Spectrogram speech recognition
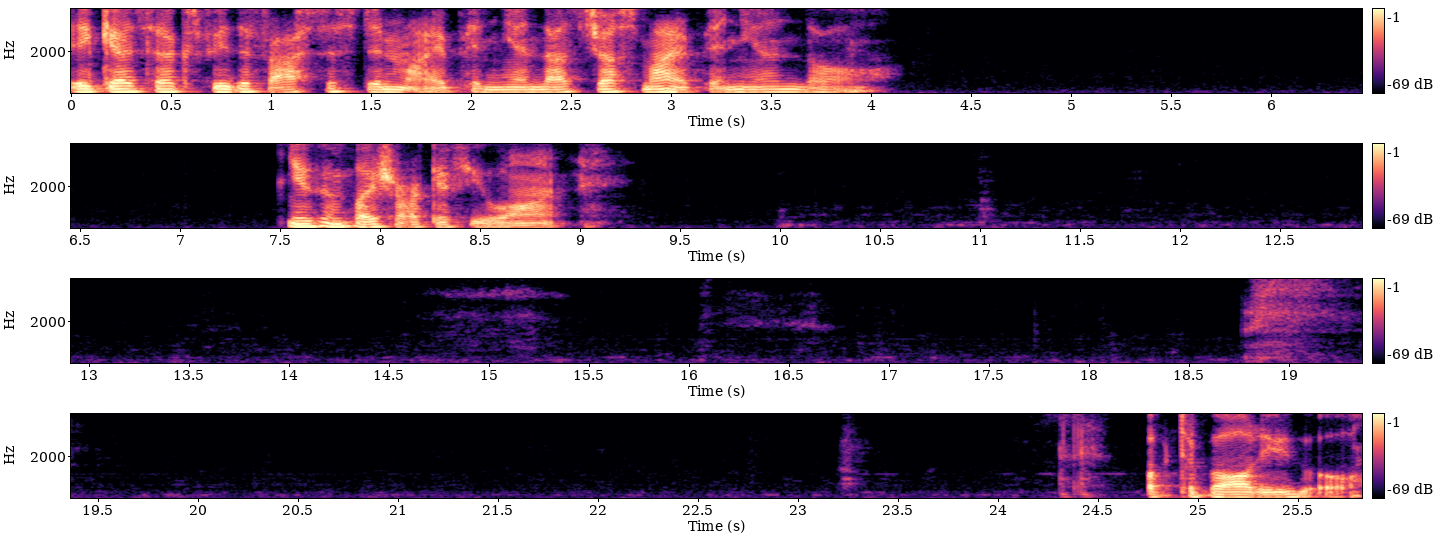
It gets XP the fastest, in my opinion. That's just my opinion, though. You can play Shark if you want. Up to Bald Eagle.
